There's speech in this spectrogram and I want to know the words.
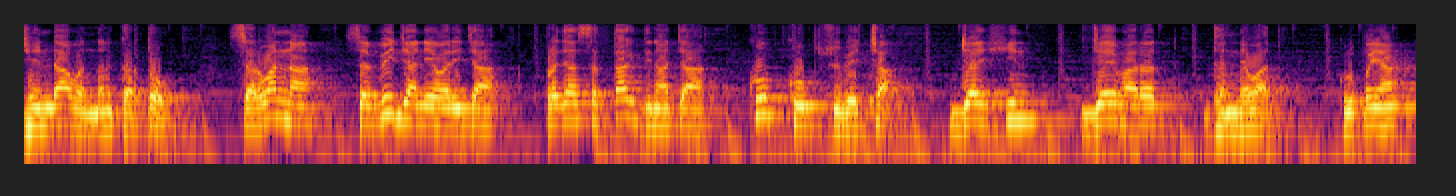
झेंडावंदन करतो. सर्वांना सव्वीस जानेवारीच्या प्रजासत्ताक दिनाच्या खूप खूप शुभेच्छा. जय हिंद जय भारत. धन्यवाद. कृपया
